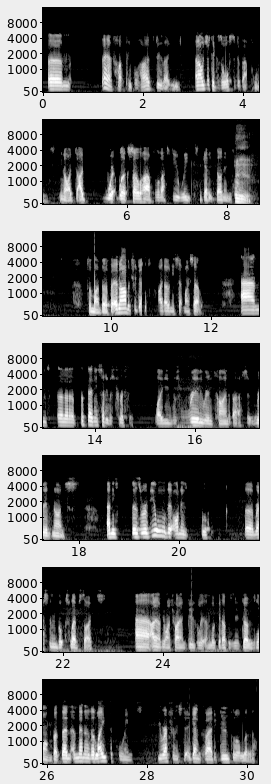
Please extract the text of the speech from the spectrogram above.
Um, they have hu- people hired to do that usually. And I was just exhausted at that point. You know, I, I worked so hard for the last few weeks to get it done in Mm. for my birthday. An arbitrary deadline I'd only set myself. And uh, but then he said it was terrific. Like he was really, really kind about it, really nice. And he's, there's a review of it on his book, uh, Wrestling Books website. Uh, I don't know if you want to try and Google it and look it up as it goes along. But then, and then at a later point, he referenced it again because I had a Google alert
